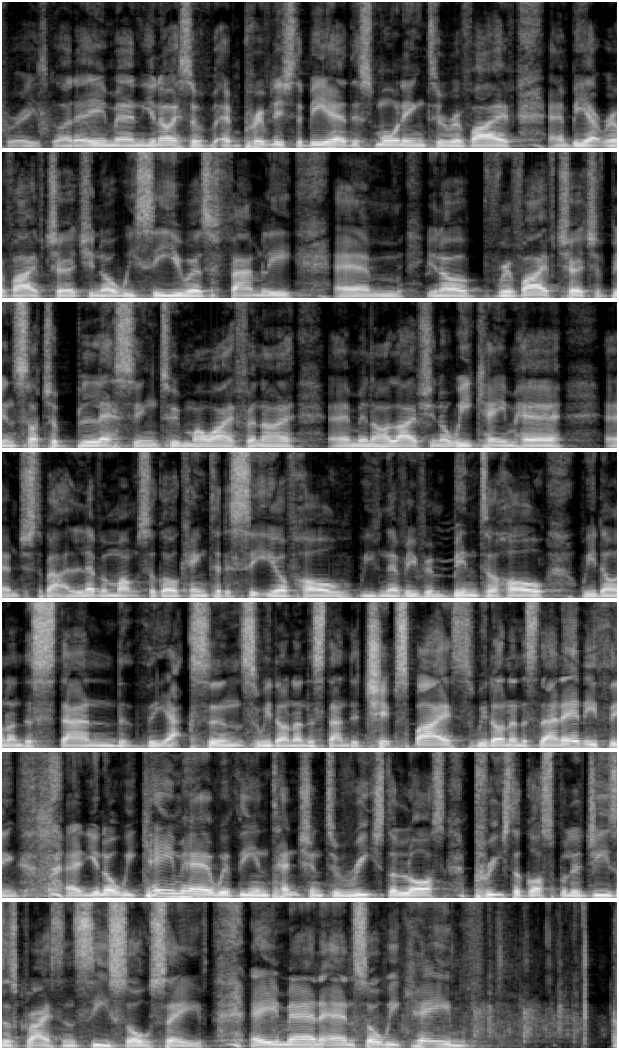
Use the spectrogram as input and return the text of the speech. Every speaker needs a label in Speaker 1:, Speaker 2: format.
Speaker 1: Praise God. Amen. You know, it's a, a, privilege to be here this morning to Revive and be at Revive Church. You know, we see you as family. Um, you know, Revive Church have been such a blessing to my wife and I um, in our lives. You know, we came here um, just about 11 months ago, came to the city of Hull. We've never even been to Hull. We don't understand the accents. We don't understand the chip spice. We don't understand anything. And, you know, we came here with the intention to reach the lost, preach the gospel of Jesus Christ, and see souls saved. Amen. Amen. And so we came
